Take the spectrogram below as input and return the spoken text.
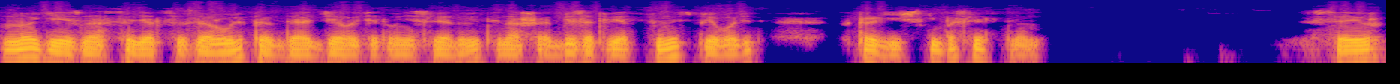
Многие из нас садятся за руль, когда делать этого не следует, и наша безответственность приводит к трагическим последствиям. Сейр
